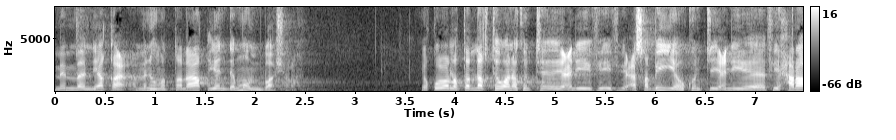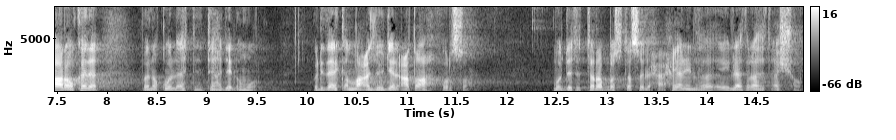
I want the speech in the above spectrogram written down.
ممن يقع منهم الطلاق يندمون مباشرة. يقول والله طلقته وأنا كنت يعني في في عصبية وكنت يعني في حرارة وكذا. فنقول تهدى الأمور. ولذلك الله عز وجل أعطاه فرصة. مدة التربص تصل أحيانا إلى ثلاثة أشهر.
